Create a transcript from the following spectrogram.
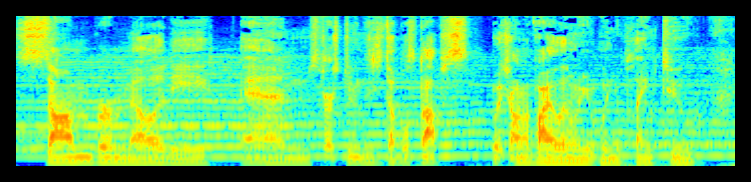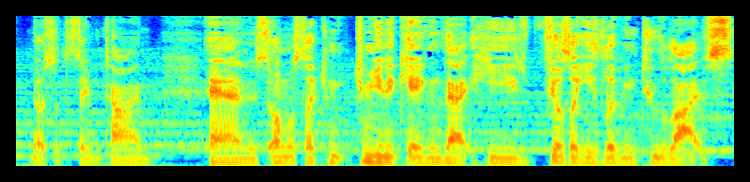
somber melody and starts doing these double stops which on a violin when you're, when you're playing two notes at the same time. And it's almost like com- communicating that he feels like he's living two lives.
